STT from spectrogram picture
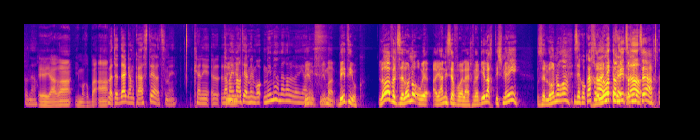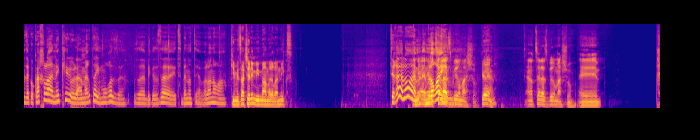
תודה. Uh, יערה עם ארבעה. ואתה יודע, גם כעסתי על עצמי. כי אני, למה הימרתי על מי, מי מהמר על יאניס? בדיוק. לא, אבל זה לא נורא, יאניס יבוא אלייך ויגיד לך, תשמעי, זה לא נורא. זה כל כך זה לא... זה לא תמיד צריך לא, לנצח. זה כל כך לא אני כאילו להמר את ההימור הזה. זה בגלל זה עצבן אותי, אבל לא נורא. כי מצד שני, מי מהמר לניקס? תראה, לא, הם, אני, הם אני לא רואים. אני רוצה להסביר משהו. כן. אני רוצה להסביר משהו. אה,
